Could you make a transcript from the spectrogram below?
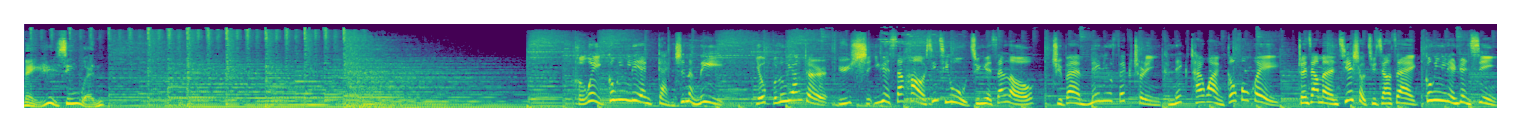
每日新闻。何谓供应链感知能力？由 Blue Yonder 于十一月三号星期五君悦三楼举办 Manufacturing Connect Taiwan 高峰会，专家们接手聚焦在供应链韧性、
